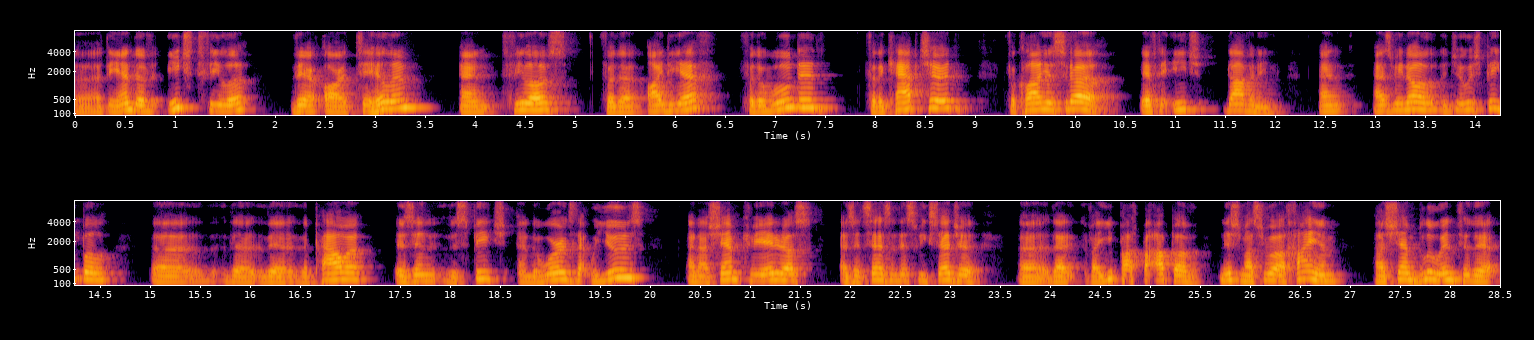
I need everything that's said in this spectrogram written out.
uh, at the end of each tefillah, there are tehillim and tefillos for the IDF, for the wounded, for the captured, for Klal Yisrael. After each davening. And as we know, the Jewish people, uh, the, the, the power is in the speech and the words that we use. And Hashem created us, as it says in this week's Sedra, uh, that Vayipach Ba'apav Nishmas Ruach Hashem blew into the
